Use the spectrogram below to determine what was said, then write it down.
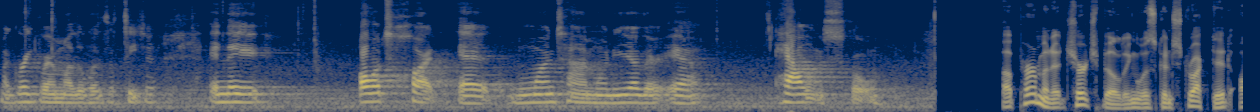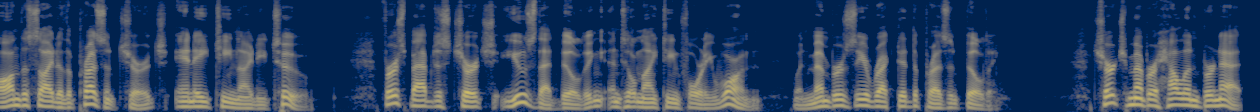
my great grandmother was a teacher, and they all taught at one time or the other at Howland School. A permanent church building was constructed on the site of the present church in 1892. First Baptist Church used that building until 1941, when members erected the present building. Church member Helen Burnett,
